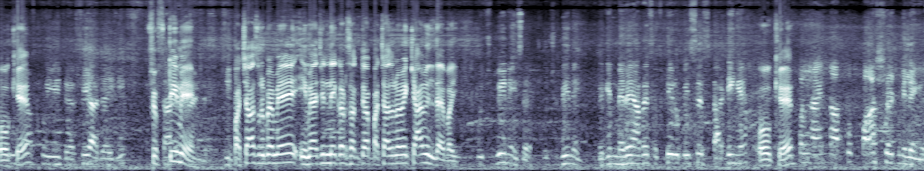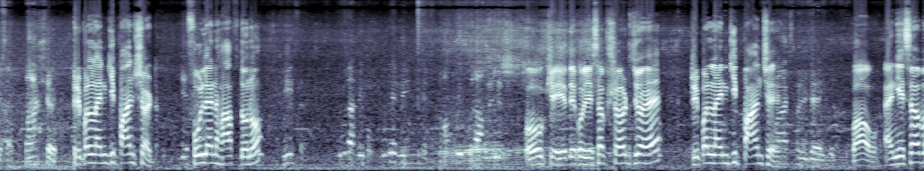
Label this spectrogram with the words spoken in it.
Okay. आपको ये जर्सी आ जाएगी. फिफ्टी में? पचास रुपए में इमेजिन नहीं कर सकते आप। पचास रुपए में क्या मिलता है भाई? कुछ भी नहीं सर कुछ भी नहीं। लेकिन मेरे यहाँ पे फिफ्टी रुपीज़ से स्टार्टिंग है। ओके ट्रिपल नाइन में आपको पाँच शर्ट मिलेंगे सर पाँच शर्ट ट्रिपल नाइन की पाँच शर्ट फुल एंड हाफ़ दोनों? ओके ये देखो ये सब शर्ट जो है ट्रिपल नाइन की पाँच है। पाँच मिल जाएगी। वाओ एंड ये सब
